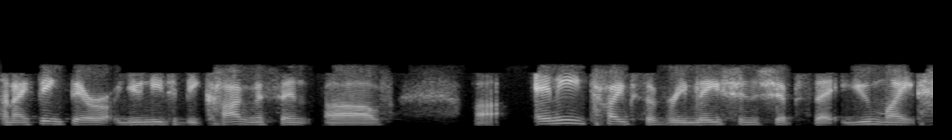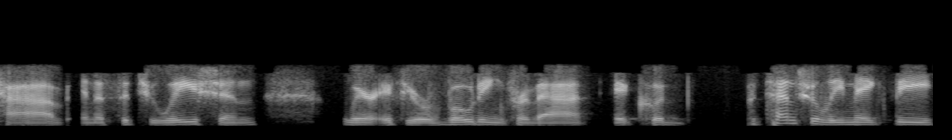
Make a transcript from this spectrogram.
and I think there you need to be cognizant of uh, any types of relationships that you might have in a situation where if you're voting for that, it could potentially make the,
